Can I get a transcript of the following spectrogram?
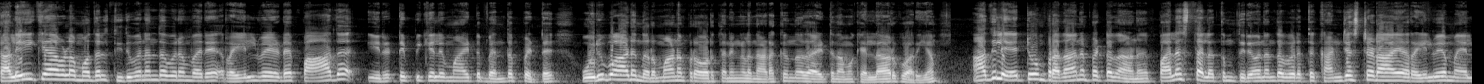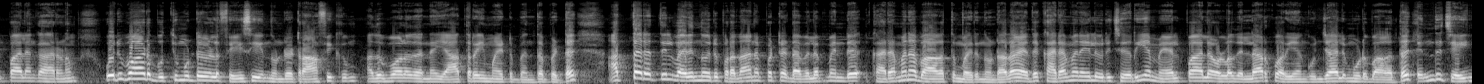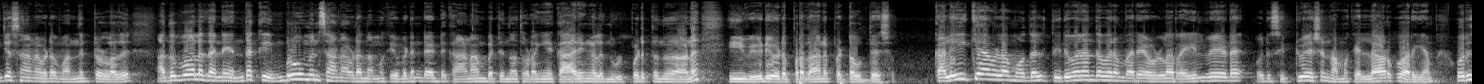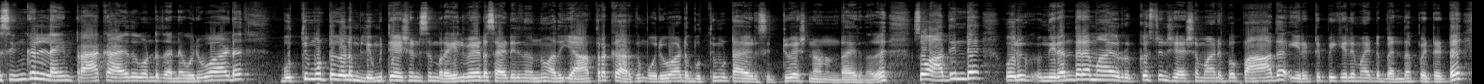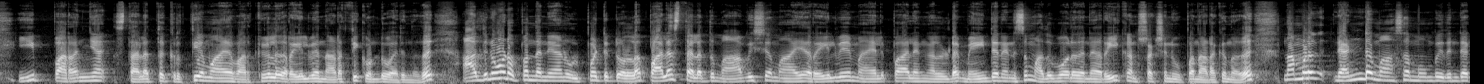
കളിയിക്കാവള മുതൽ തിരുവനന്തപുരം വരെ റെയിൽവേയുടെ പാത ഇരട്ടിപ്പിക്കലുമായിട്ട് ബന്ധപ്പെട്ട് ഒരുപാട് നിർമ്മാണ പ്രവർത്തനങ്ങൾ നടക്കുന്നതായിട്ട് നമുക്ക് എല്ലാവർക്കും അറിയാം. അതിലേറ്റവും പ്രധാനപ്പെട്ടതാണ് പല സ്ഥലത്തും തിരുവനന്തപുരത്ത് കൺജസ്റ്റഡ് ആയ റെയിൽവേ മേൽപ്പാലം കാരണം ഒരുപാട് ബുദ്ധിമുട്ടുകൾ ഫേസ് ചെയ്യുന്നുണ്ട്. ട്രാഫിക്കും അതുപോലെ തന്നെ യാത്രയുമായിട്ട് ബന്ധപ്പെട്ട് അത്തരത്തിൽ വരുന്ന ഒരു പ്രധാനപ്പെട്ട ഡെവലപ്മെന്റ് കരമന ഭാഗത്തും വരുന്നുണ്ട്. അതായത് കരമനയിൽ ഒരു ചെറിയ മേൽപ്പാലം ഉള്ളത് എല്ലാവർക്കും അറിയാം. കുഞ്ചാലുമൂട് ഭാഗത്ത് എന്ത് ചേഞ്ചസ് ആണ് അവിടെ വന്നിട്ടുള്ളത്? അതുപോലെ തന്നെ എന്തൊക്കെ ഇമ്പ്രൂവ്മെന്റ്സ് ആണ് അവിടെ നമുക്ക് എവിഡന്റ് ആയിട്ട് കാണാൻ പറ്റുന്ന തുടങ്ങിയ കാര്യങ്ങൾ ഇന്ന് ഉൾപ്പെടുത്തുന്നതാണ് ഈ വീഡിയോയുടെ പ്രധാനപ്പെട്ട ഉദ്ദേശം. കളിയിക്കാവിള മുതൽ തിരുവനന്തപുരം വരെയുള്ള റെയിൽവേയുടെ ഒരു സിറ്റുവേഷൻ നമുക്ക് എല്ലാവർക്കും അറിയാം. ഒരു സിംഗിൾ ലൈൻ ട്രാക്ക് ആയതുകൊണ്ട് തന്നെ ഒരുപാട് ബുദ്ധിമുട്ടുകളും ലിമിറ്റേഷൻസും റെയിൽവേയുടെ സൈഡിൽ നിന്നും അത് യാത്രക്കാർക്കും ഒരുപാട് ബുദ്ധിമുട്ടായ ഒരു സിറ്റുവേഷനാണ് ഉണ്ടായിരുന്നത്. സോ അതിന്റെ ഒരു നിരന്തരമായ റിക്വസ്റ്റിന് ശേഷമാണ് ഇപ്പോൾ പാത ഇരട്ടിപ്പിക്കലുമായിട്ട് ബന്ധപ്പെട്ടിട്ട് ഈ പറഞ്ഞ സ്ഥലത്ത് കൃത്യമായ വർക്കുകൾ റെയിൽവേ നടത്തിക്കൊണ്ടുവരുന്നത്. അതിനോടൊപ്പം തന്നെയാണ് ഉൾപ്പെട്ടിട്ടുള്ള പല സ്ഥലത്തും ആവശ്യമായ റെയിൽവേ മേൽപ്പാലങ്ങളുടെ മെയിന്റനൻസും അതുപോലെ തന്നെ റീകൺസ്ട്രക്ഷനും ഇപ്പം നടക്കുന്നത്. നമ്മൾ രണ്ട് മാസം മുമ്പ് ഇതിന്റെ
